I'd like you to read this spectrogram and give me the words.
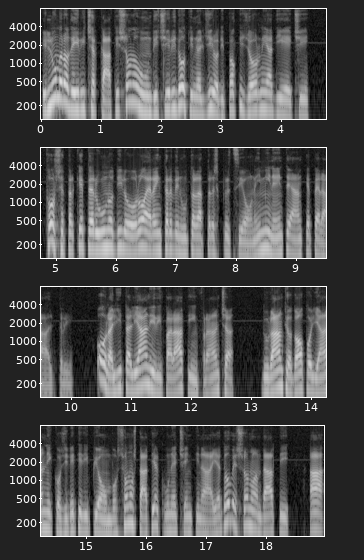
Il numero dei ricercati sono 11 ridotti nel giro di pochi giorni a 10, forse perché per uno di loro era intervenuta la prescrizione, imminente anche per altri. Ora gli italiani riparati in Francia durante o dopo gli anni cosiddetti di piombo sono stati alcune centinaia. Dove sono andati a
